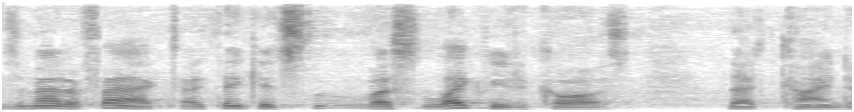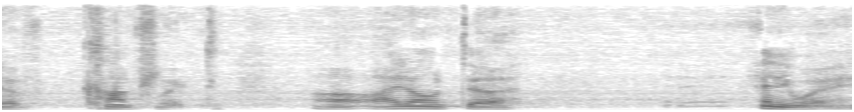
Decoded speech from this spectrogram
As a matter of fact, I think it's less likely to cause that kind of conflict. Uh, I don't, uh, anyway,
